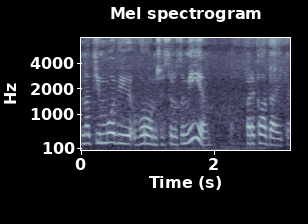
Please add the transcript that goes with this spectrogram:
на тій мові ворон щось розуміє, перекладайте.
